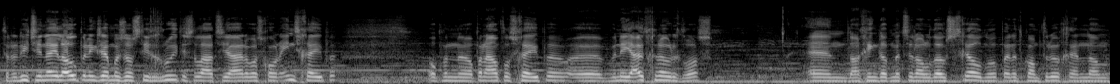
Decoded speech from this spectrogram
traditionele opening, zeg maar, zoals die gegroeid is de laatste jaren, was gewoon inschepen. Op een, op een aantal schepen, wanneer je uitgenodigd was. En dan ging dat met z'n allen doos schelden op en het kwam terug en dan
